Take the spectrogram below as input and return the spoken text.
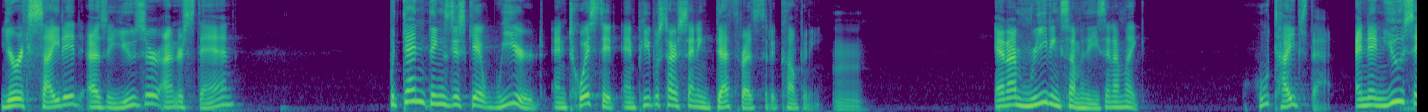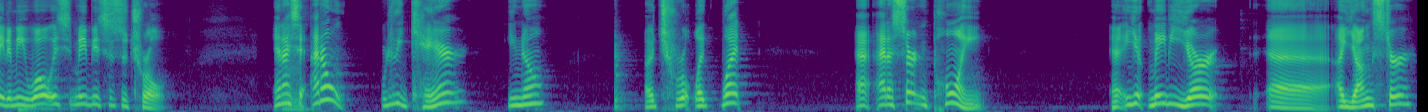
You're excited as a user. I understand. But then things just get weird and twisted, and people start sending death threats to the company. Mm. And I'm reading some of these, and I'm like, who types that? And then you say to me, well, it's, maybe it's just a troll. And I say, I don't really care, you know? A troll, like what? At, at a certain point, uh, you, maybe you're uh, a youngster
